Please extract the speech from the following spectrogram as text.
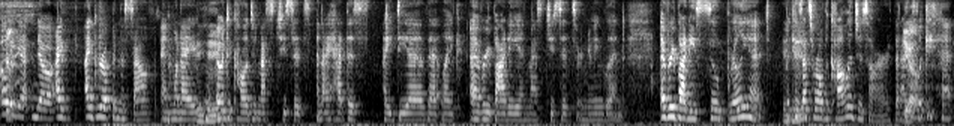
Oh yeah, no. I I grew up in the South, and when I Mhm. I went to college in Massachusetts, and I had this idea that like everybody in Massachusetts or New England, everybody's so brilliant because Mhm. that's where all the colleges are that I was looking at.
